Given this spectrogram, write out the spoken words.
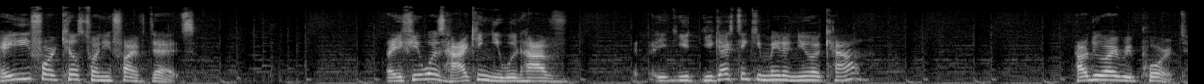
84 kills, 25 deaths. If he was hacking, you would have... You, you guys think he made a new account? How do I report?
